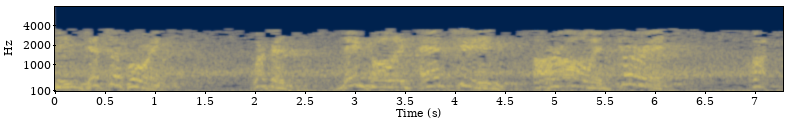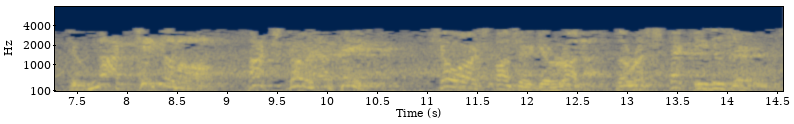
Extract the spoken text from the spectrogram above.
team gets a point. Weapons, name calling, and cheating are all encouraged. But do not kick the ball. Hutts don't have feet. Show our sponsor, Urana, the respect he deserves.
